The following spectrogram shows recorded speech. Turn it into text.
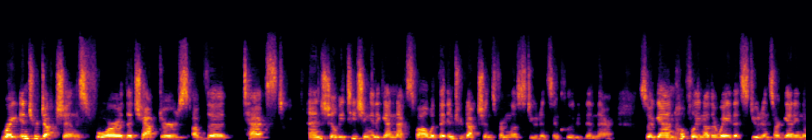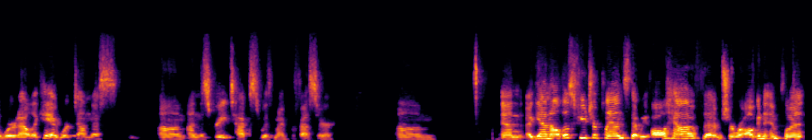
write introductions for the chapters of the text and she'll be teaching it again next fall with the introductions from those students included in there. So again, hopefully another way that students are getting the word out, like, hey, I worked on this, um, on this great text with my professor. Um, and again, all those future plans that we all have that I'm sure we're all going to implement.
